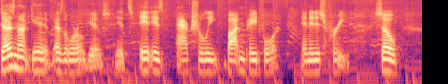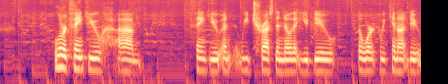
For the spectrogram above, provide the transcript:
does not give as the world gives. It's it is actually bought and paid for, and it is free. So, Lord, thank you, um, thank you, and we trust and know that you do the work we cannot do.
